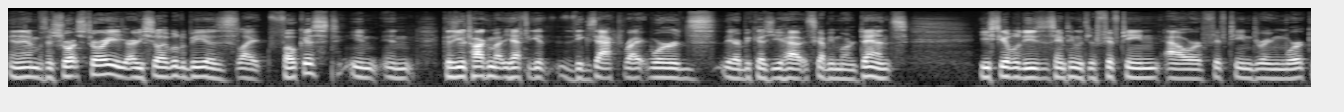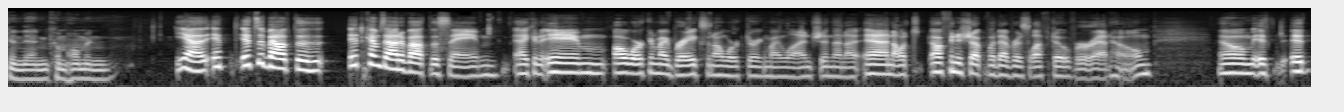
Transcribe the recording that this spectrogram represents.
And then with a short story, are you still able to be as like focused in in because you're talking about you have to get the exact right words there because you have it's got to be more dense you used to be able to use the same thing with your 15 hour 15 during work and then come home and yeah it, it's about the it comes out about the same i can aim i'll work in my breaks and i'll work during my lunch and then i and i'll i'll finish up whatever's left over at home um it it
